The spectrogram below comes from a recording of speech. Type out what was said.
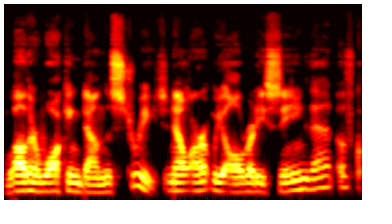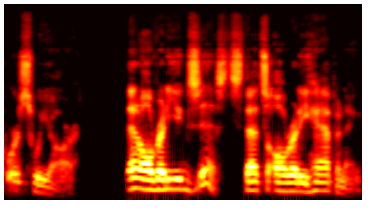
while they're walking down the street. Now, aren't we already seeing that? Of course we are. That already exists. That's already happening.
